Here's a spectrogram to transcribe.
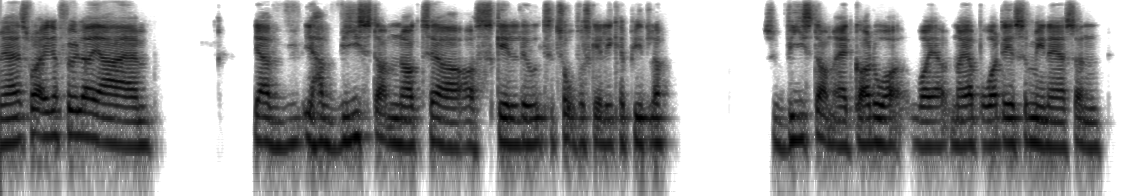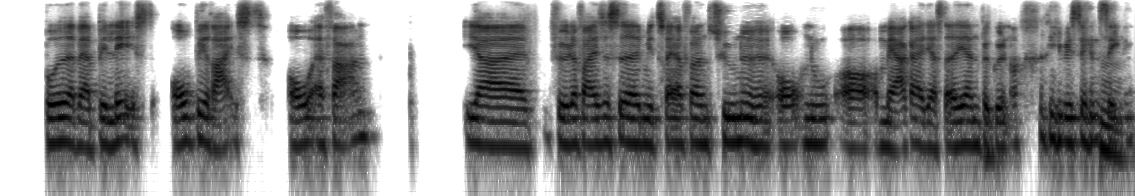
Ja, jeg tror ikke, jeg føler, at jeg, øh, jeg, jeg har visdom nok til at, at skille det ud til to forskellige kapitler. Så visdom er et godt ord, hvor jeg, når jeg bruger det, så mener jeg sådan både at være belæst og berejst og erfaren. Jeg føler faktisk, at jeg sidder i mit 43. 20. år nu og, og mærker, at jeg stadig er en begynder i visse henseende. Mm.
